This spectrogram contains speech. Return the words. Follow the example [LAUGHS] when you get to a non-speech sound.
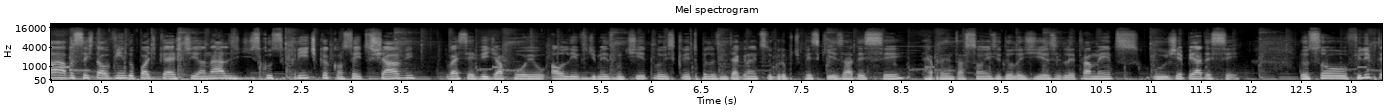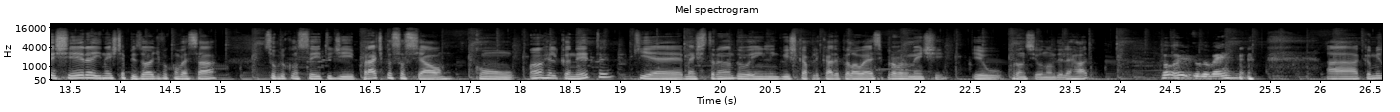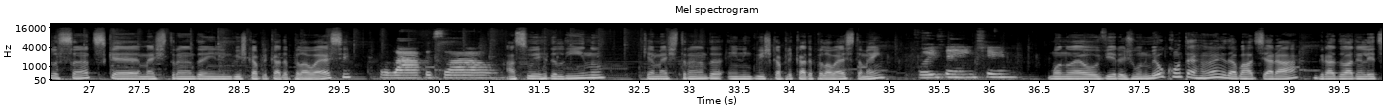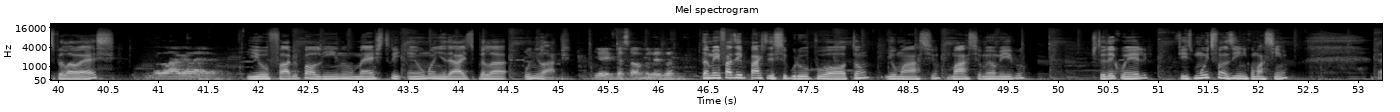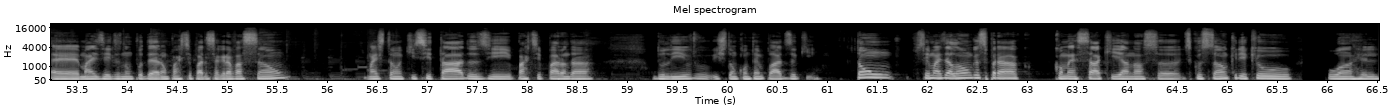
Olá, você está ouvindo o podcast Análise de Discurso Crítica, Conceitos-Chave, que vai servir de apoio ao livro de mesmo título, escrito pelos integrantes do grupo de pesquisa ADC, Representações, Ideologias e Letramentos, o GPADC. Eu sou o Felipe Teixeira e neste episódio vou conversar sobre o conceito de prática social com Angel Caneta, que é mestrando em Linguística Aplicada pela UES, provavelmente eu pronunciei o nome dele errado. Oi, tudo bem? [LAUGHS] a Camila Santos, que é mestranda em Linguística Aplicada pela UES. Olá, pessoal. A Suerda Lino, que é mestranda em Linguística Aplicada pela UES também. Oi, gente. Manuel Vieira Júnior, meu conterrâneo da Barra do Ceará, graduado em Letras pela UES. Olá, galera. E o Fábio Paulino, mestre em Humanidades pela Unilab. E aí, pessoal, beleza? Também fazem parte desse grupo o Otton e o Márcio. Márcio, meu amigo. Estudei com ele, fiz muito fãzinho com o Marcinho. É, mas eles não puderam participar dessa gravação mas estão aqui citados e participaram da, do livro, estão contemplados aqui. Então, sem mais delongas, para começar aqui a nossa discussão, queria que o, o Angel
